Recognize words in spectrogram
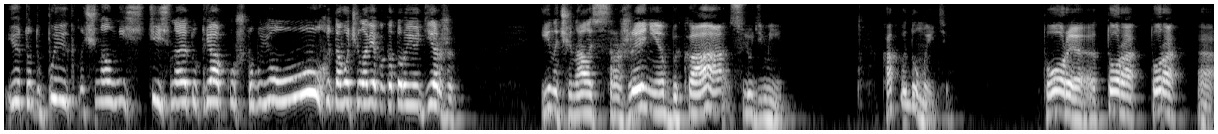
И этот бык начинал нестись на эту тряпку, чтобы ее, ух, и того человека, который ее держит. И начиналось сражение быка с людьми. Как вы думаете, Тора, Тора, Тора э,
